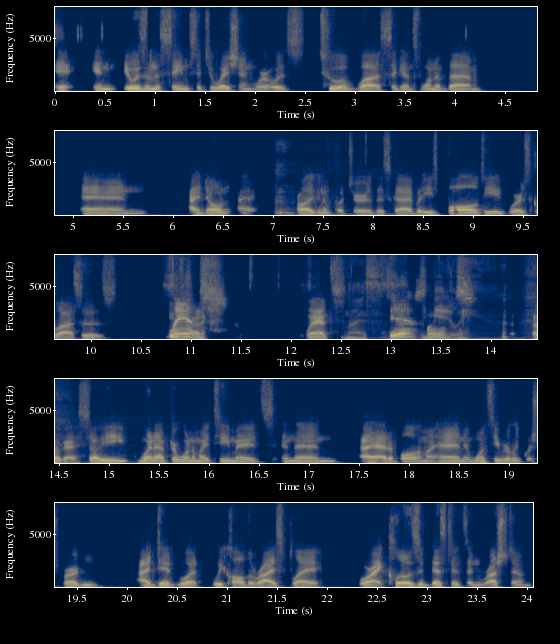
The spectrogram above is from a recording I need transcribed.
it in it was in the same situation where it was two of us against one of them, and I don't. I, I'm probably gonna butcher this guy, but he's bald. He wears glasses. Lance, to- Lance. Nice. yeah. Immediately. Okay, so he went after one of my teammates, and then I had a ball in my hand. And once he relinquished burden, I did what we call the rise play, where I closed the distance and rushed him,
